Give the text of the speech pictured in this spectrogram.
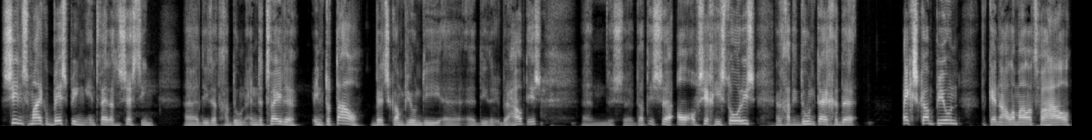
sinds Michael Bisping in 2016 eh, die dat gaat doen. En de tweede in totaal Britse kampioen die, die er überhaupt is. Ehm, dus dat is al op zich historisch. En dat gaat hij doen tegen de ex-kampioen. We kennen allemaal het verhaal.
